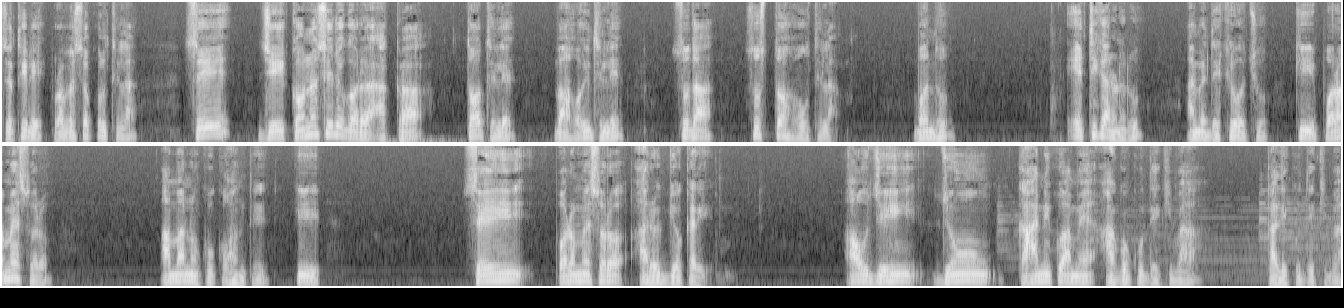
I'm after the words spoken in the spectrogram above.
ସେଥିରେ ପ୍ରବେଶ କରୁଥିଲା ସେ ଯେକୌଣସି ରୋଗର ଆକ୍ରାନ୍ତ ଥିଲେ ବା ହୋଇଥିଲେ ସୁଦ୍ଧା ସୁସ୍ଥ ହେଉଥିଲା। ବନ୍ଧୁ ଏଥି କାରଣରୁ ଆମେ ଦେଖିଅଛୁ କି ପରମେଶ୍ୱର ଆମମାନଙ୍କୁ କହନ୍ତି କି ସେହି ପରମେଶ୍ୱର ଆରୋଗ୍ୟକାରୀ। ଆଉ ଯେହି ଯେଉଁ କାହାଣୀକୁ ଆମେ ଆଗକୁ ଦେଖିବା କାଲିକୁ ଦେଖିବା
